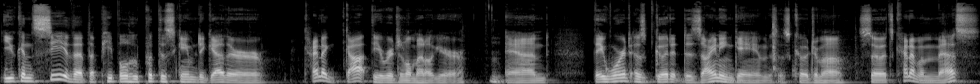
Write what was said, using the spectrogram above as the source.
you can see that the people who put this game together kind of got the original Metal Gear hmm. and they weren't as good at designing games as Kojima. So it's kind of a mess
